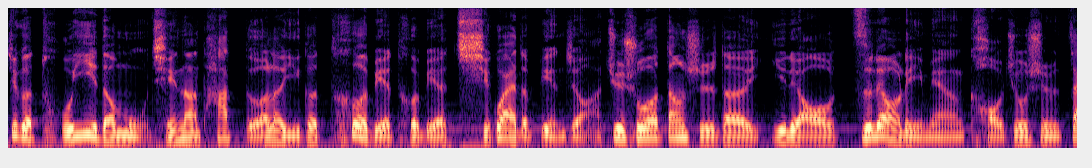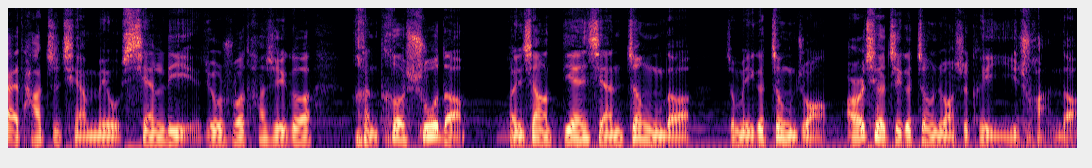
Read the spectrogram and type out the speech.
这个图义的母亲呢，她得了一个特别特别奇怪的病症啊，据说当时的医疗资料里面考究是在她之前没有先例，就是说她是一个很特殊的。很像癫痫症的这么一个症状，而且这个症状是可以遗传的。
